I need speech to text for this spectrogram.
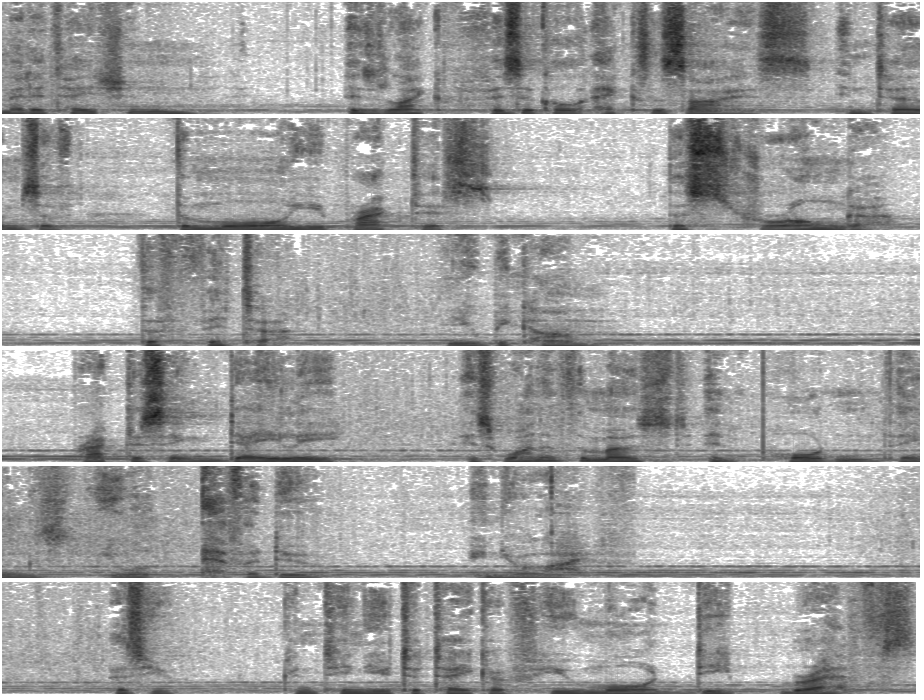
Meditation is like physical exercise in terms of the more you practice, the stronger, the fitter you become. Practicing daily is one of the most important things you will ever do in your life. As you continue to take a few more deep breaths,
